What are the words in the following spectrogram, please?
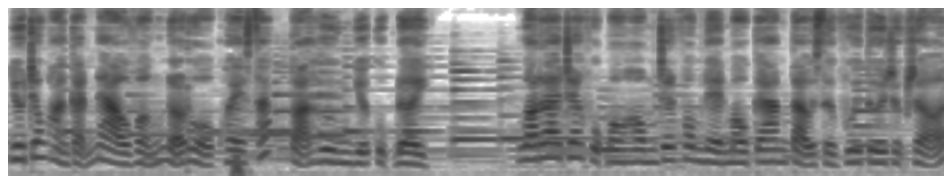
dù trong hoàn cảnh nào vẫn nở rộ khoe sắc tỏa hương giữa cuộc đời. Ngoài ra, trang phục màu hồng trên phong nền màu cam tạo sự vui tươi rực rỡ.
